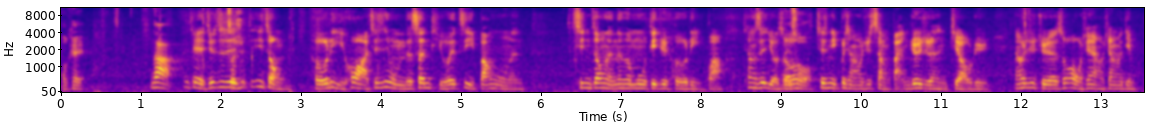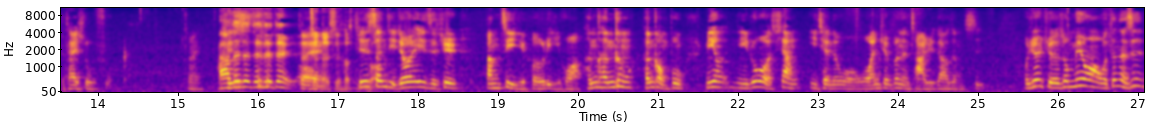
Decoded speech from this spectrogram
OK，那而且就是一种合理化，其实我们的身体会自己帮我们心中的那个目的去合理化。像是有时候，其实你不想要去上班，你就会觉得很焦虑，然后就觉得说哦，我现在好像有点不太舒服。对啊，对对对对对，对，真的是很。其实身体就会一直去帮自己合理化，很很恐很恐怖。你有你如果像以前的我，我完全不能察觉到这种事，我就会觉得说没有啊，我真的是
